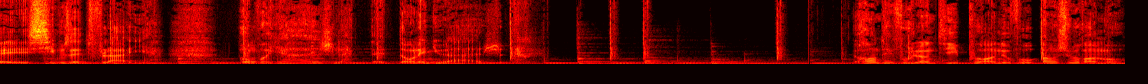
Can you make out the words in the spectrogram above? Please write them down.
Et si vous êtes fly, bon voyage, la tête dans les nuages. Rendez-vous lundi pour un nouveau Un jour un mot.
